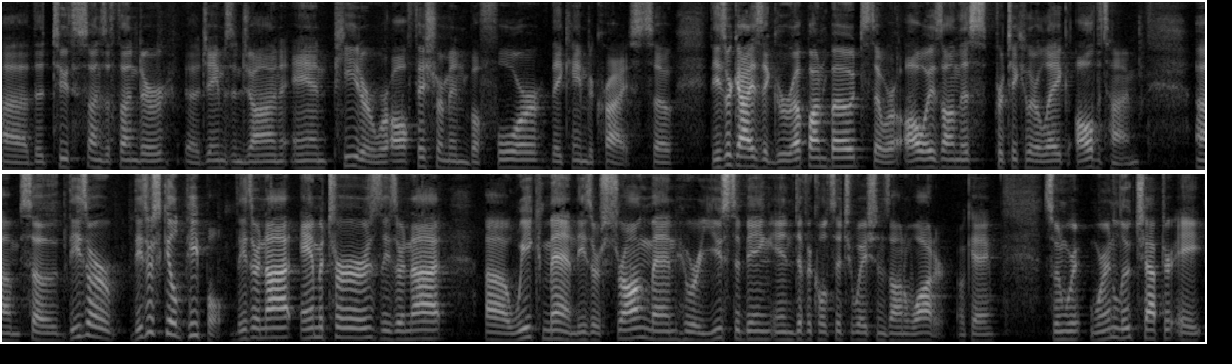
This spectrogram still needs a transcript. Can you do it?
uh, the two sons of thunder, uh, James and John, and Peter, were all fishermen before they came to Christ. So these are guys that grew up on boats, that were always on this particular lake all the time. Um, so these are these are skilled people. These are not amateurs. These are not uh, weak men. These are strong men who are used to being in difficult situations on water. Okay, so we're, we're in Luke chapter eight,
